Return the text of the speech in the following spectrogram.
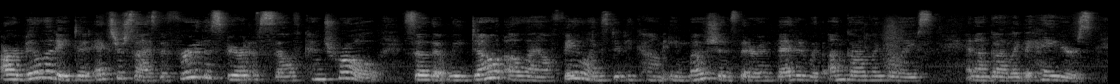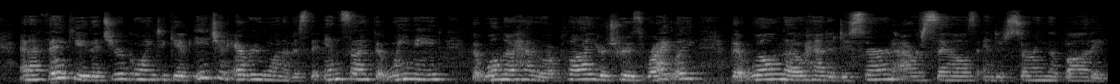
our ability to exercise the fruit of the spirit of self-control so that we don't allow feelings to become emotions that are embedded with ungodly beliefs and ungodly behaviors. And I thank you that you're going to give each and every one of us the insight that we need, that we'll know how to apply your truth rightly, that we'll know how to discern ourselves and discern the body,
